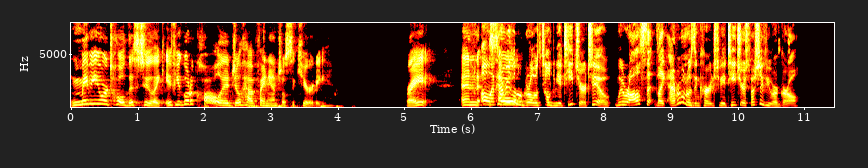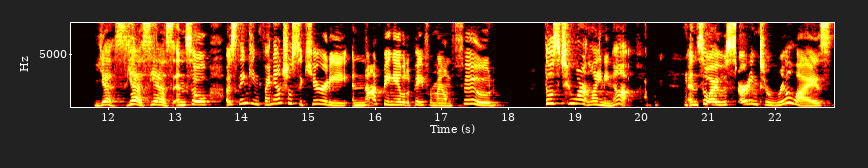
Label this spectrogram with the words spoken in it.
maybe you were told this too. Like, if you go to college, you'll have financial security, right? And oh, and so, every little girl was told to be a teacher too. We were all set, like everyone was encouraged to be a teacher, especially if you were a girl. Yes, yes, yes. And so I was thinking financial security and not being able to pay for my own food, those two aren't lining up. And so I was starting to realize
